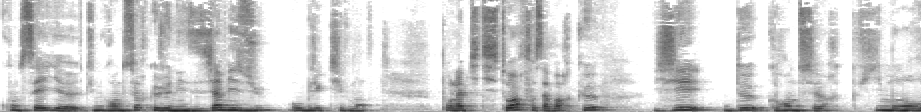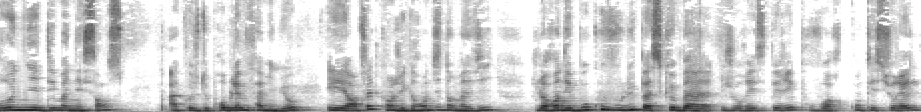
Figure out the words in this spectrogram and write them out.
Conseil euh, d'une grande sœur que je n'ai jamais eu objectivement. Pour la petite histoire, faut savoir que j'ai deux grandes sœurs qui m'ont renié dès ma naissance à cause de problèmes familiaux. Et en fait, quand j'ai grandi dans ma vie, je leur en ai beaucoup voulu parce que bah, j'aurais espéré pouvoir compter sur elles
